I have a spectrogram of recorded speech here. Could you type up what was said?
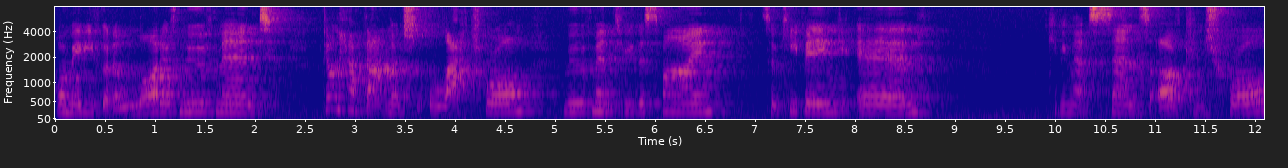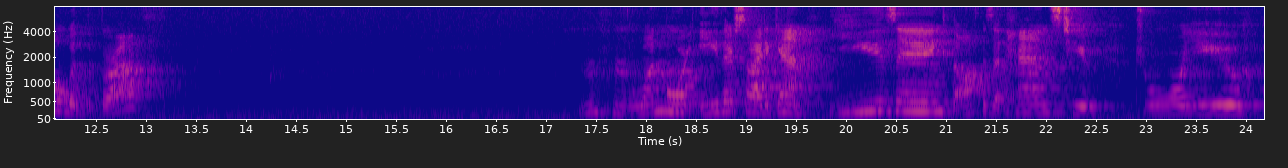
or maybe you've got a lot of movement. Don't have that much lateral movement through the spine. So keeping in keeping that sense of control with the breath. Mm -hmm. One more either side again, using the opposite hands to draw you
